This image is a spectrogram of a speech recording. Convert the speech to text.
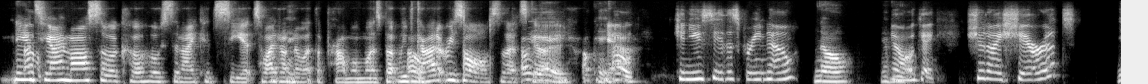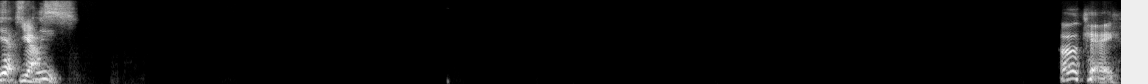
Nancy, I'm also a co-host and I could see it, so I don't know what the problem was, but we've Oh. got it resolved, so that's Oh, good. yay, okay, Yeah. Oh, can you see the screen now? no. have No, okay. Should I share it? Yes, Yes. please. Okay,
